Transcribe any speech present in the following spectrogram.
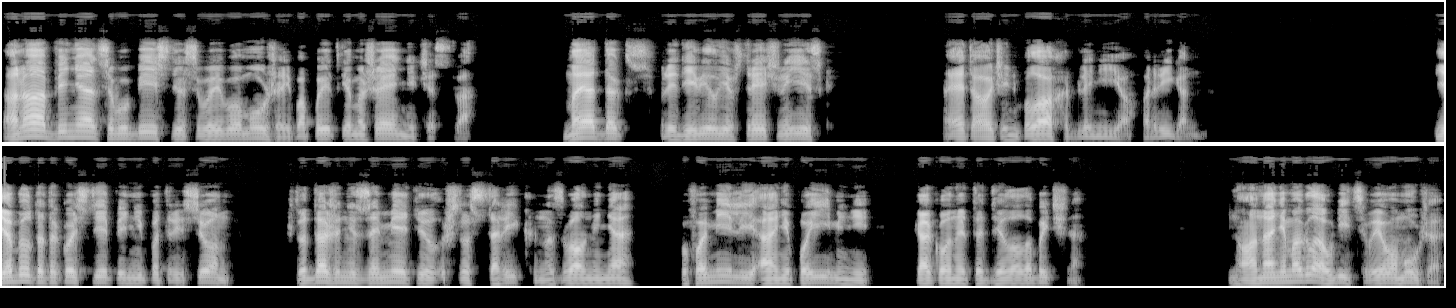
Она обвиняется в убийстве своего мужа и попытке мошенничества. Мэддокс предъявил ей встречный иск. Это очень плохо для нее, Риган. Я был до такой степени потрясен, что даже не заметил, что старик назвал меня по фамилии, а не по имени, как он это делал обычно. «Но она не могла убить своего мужа!»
